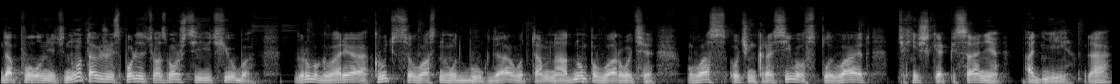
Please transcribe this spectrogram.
дополнить, но также использовать возможности YouTube. Грубо говоря, крутится у вас ноутбук, да, вот там на одном повороте у вас очень красиво всплывают технические описания одни, да,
